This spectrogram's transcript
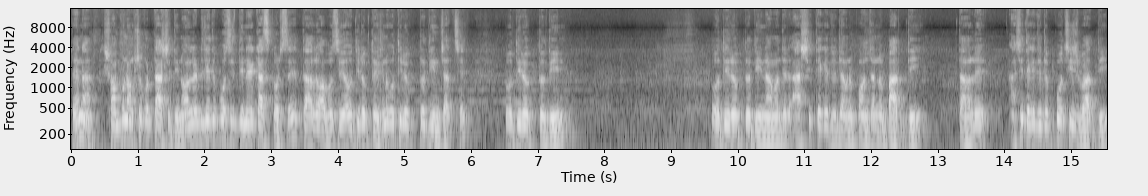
তাই না? সম্পূর্ণ অংশ করতে আশি দিন। অলরেডি যেহেতু পঁচিশ দিনের কাজ করছে, তাহলে অবশ্যই অতিরিক্ত, এখানে অতিরিক্ত দিন চাচ্ছে। অতিরিক্ত দিন অতিরিক্ত দিন আমাদের আশি থেকে যদি আমরা পঞ্চান্ন বাদ দিই, তাহলে আশি থেকে যদি পঁচিশ বাদ দিই,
